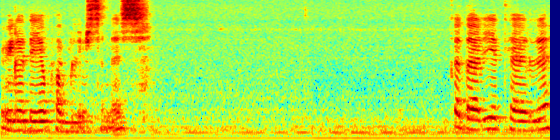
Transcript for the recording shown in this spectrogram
öyle de yapabilirsiniz. Kadar yeterli.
